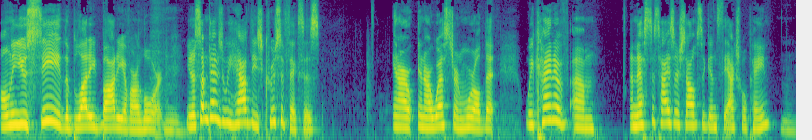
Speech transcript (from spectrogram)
Only you see the bloodied body of our Lord. Mm. You know, sometimes we have these crucifixes in our in our Western world that we kind of um, anesthetize ourselves against the actual pain. Mm.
